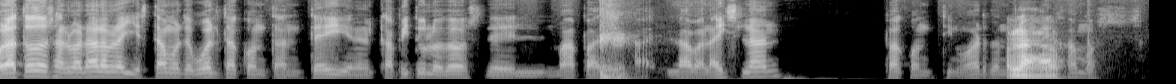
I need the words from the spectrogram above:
Hola a todos, Álvaro Álvaro y estamos de vuelta con Tantei en el capítulo 2 del mapa de Lava Island para continuar donde Hola. dejamos.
